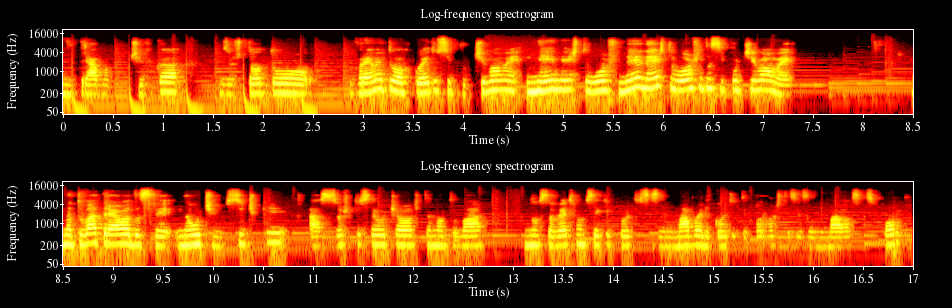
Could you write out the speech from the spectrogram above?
ни трябва почивка, защото времето, в което си почиваме, не е нещо лошо. Не е нещо лошо да си почиваме. На това трябва да се научим всички. Аз също се уча още на това, но съветвам всеки, който се занимава или който те първа ще се занимава с спорт,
